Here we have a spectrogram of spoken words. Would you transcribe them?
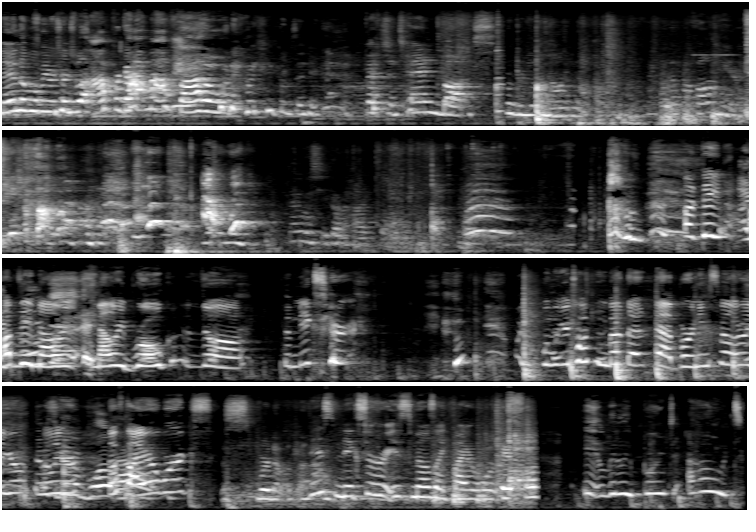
Nana will be returned. She's like, I forgot my phone when she comes in here. Bet you ten bucks. For real, not no. I left my phone here. That was she got high update, update. Mallory. Mallory broke the the mixer. When we were talking about that that burning smell earlier, was earlier, gonna blow the out. fireworks. We're done with that. This mixer it smells like fireworks. It, It literally burnt out.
